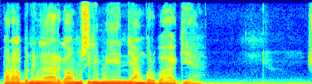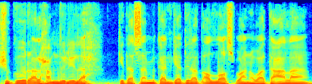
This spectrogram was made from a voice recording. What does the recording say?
Para pendengar kaum muslimin yang berbahagia Syukur alhamdulillah kita sampaikan kehadirat Allah Subhanahu wa taala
